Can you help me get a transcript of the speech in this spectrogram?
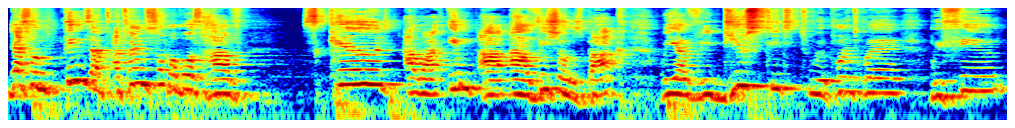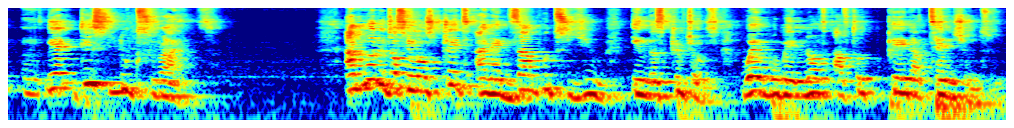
there are some things that at times some of us have scaled our, our, our visions back. We have reduced it to a point where we feel, mm, yeah, this looks right. I'm going to just illustrate an example to you in the scriptures where we may not have to pay attention to.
